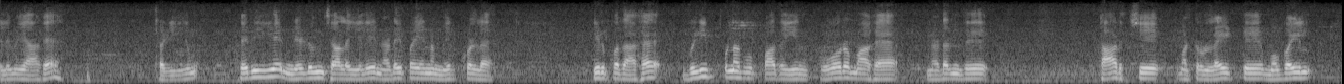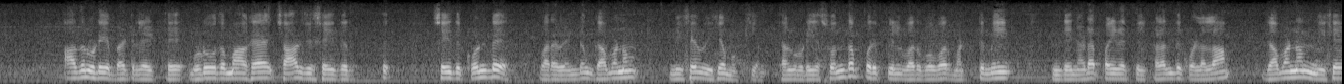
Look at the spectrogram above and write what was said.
எளிமையாக கழியும் பெரிய நெடுஞ்சாலையிலே நடைப்பயணம் மேற்கொள்ள இருப்பதாக விழிப்புணர்வு பாதையின் ஓரமாக நடந்து டார்ச்சு மற்றும் லைட்டு மொபைல் அதனுடைய பேட்டரி லைட்டு முழுவதுமாக சார்ஜ் செய்து செய்து கொண்டு வர வேண்டும். கவனம் மிக மிக முக்கியம். தங்களுடைய சொந்த பொறுப்பில் வருபவர் மட்டுமே இந்த நடப்பயணத்தில் கலந்து கொள்ளலாம். கவனம் மிக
